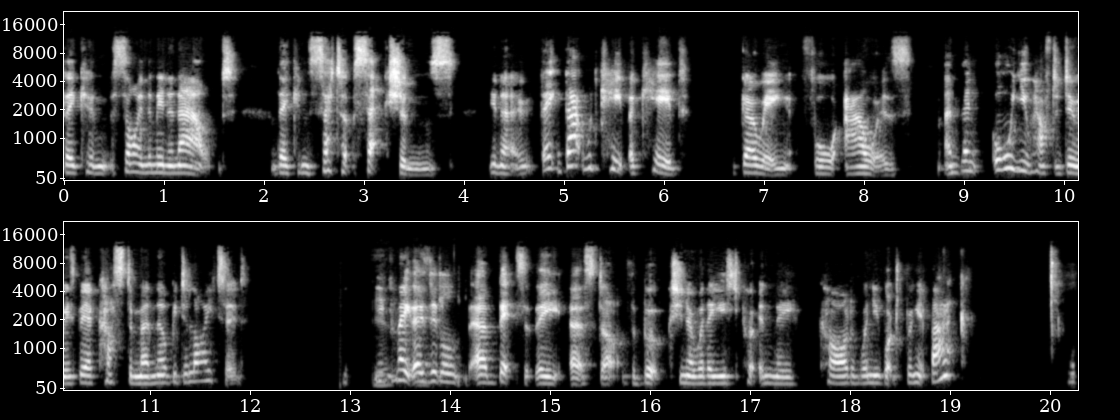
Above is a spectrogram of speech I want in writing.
They can sign them in and out. They can set up sections. You know they, that would keep a kid going for hours. And then all you have to do is be a customer and they'll be delighted. You can make those little uh, bits at the uh, start of the books you know where they used to put in the card of when you've got to bring it back. They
